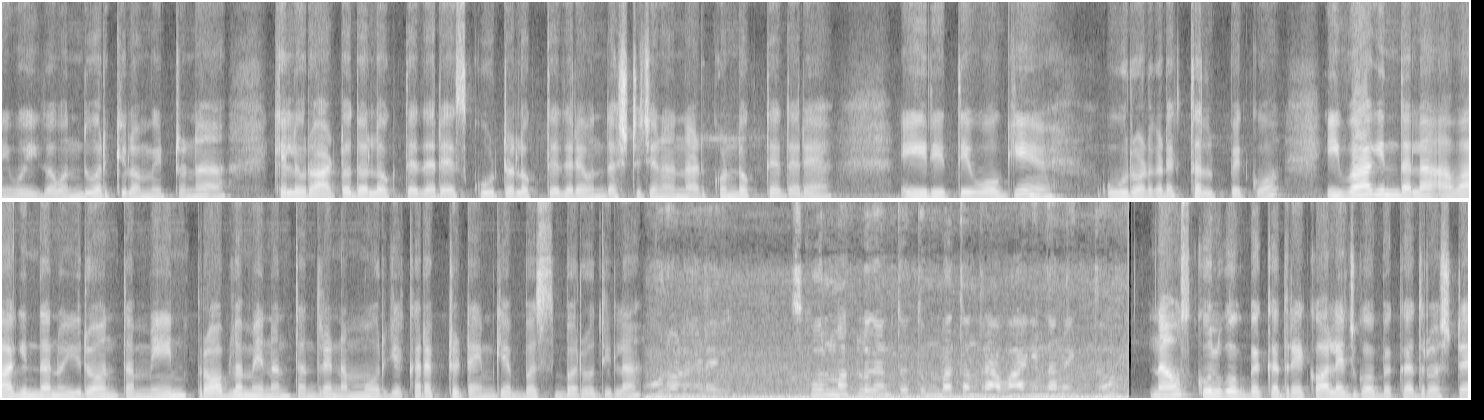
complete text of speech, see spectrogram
ನೀವು ಈಗ ಒಂದೂವರೆ ಕಿಲೋಮೀಟ್ರನ್ನ ಕೆಲವರು ಆಟೋದಲ್ಲಿ ಹೋಗ್ತಾ ಇದ್ದಾರೆ ಸ್ಕೂಟ್ರಲ್ಲಿ ಹೋಗ್ತಾ ಇದ್ದಾರೆ ಒಂದಷ್ಟು ಜನ ನಡ್ಕೊಂಡು ಹೋಗ್ತಾ ಇದ್ದಾರೆ ಈ ರೀತಿ ಹೋಗಿ ಊರೊಳಗಡೆ ತಲುಪಬೇಕು. ಇವಾಗಿಂದಲ್ಲ ಅವಾಗಿಂದನೂ ಇರೋವಂಥ ಮೇನ್ ಪ್ರಾಬ್ಲಮ್ ಏನಂತಂದರೆ ನಮ್ಮೂರಿಗೆ ಕರೆಕ್ಟ್ ಟೈಮ್ಗೆ ಬಸ್ ಬರೋದಿಲ್ಲ. ಊರೊಳಗಡೆ ಸ್ಕೂಲ್ ಮಕ್ಳಿಗಂತೂ ತುಂಬಾ ತೊಂದರೆ ಅವಾಗಿಂದನೂ ಇತ್ತು. ನಾವು ಸ್ಕೂಲ್ಗೆ ಹೋಗ್ಬೇಕಾದ್ರೆ ಕಾಲೇಜ್ಗೆ ಹೋಗ್ಬೇಕಾದ್ರೂ ಅಷ್ಟೇ,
